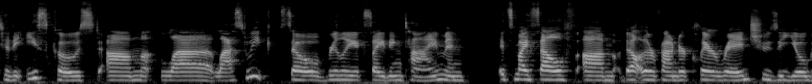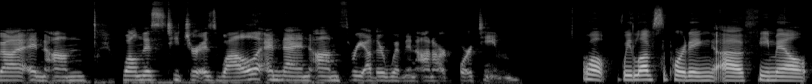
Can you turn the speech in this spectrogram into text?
to the East Coast um, la- last week. So, really exciting time. And it's myself, um, the other founder, Claire Ridge, who's a yoga and um, wellness teacher as well, and then um, three other women on our core team. Well, we love supporting a female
